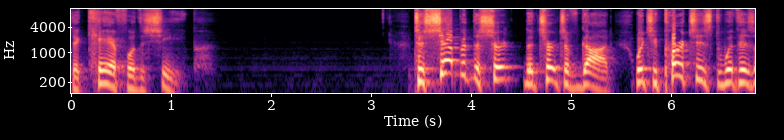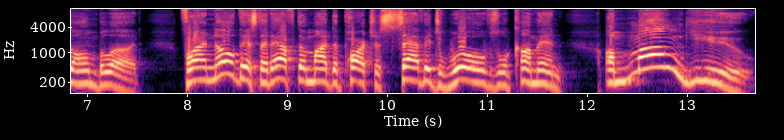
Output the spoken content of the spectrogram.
to care for the sheep. To shepherd the, the church of God, which he purchased with his own blood. For I know this, that after my departure, savage wolves will come in among you,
